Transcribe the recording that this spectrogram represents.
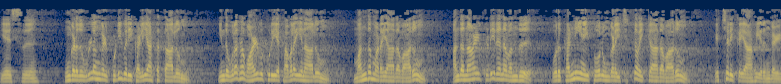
இயேசு உங்களது உள்ளங்கள் குடிவெறி களியாட்டத்தாலும் இந்த உலக வாழ்வுக்குரிய கவலையினாலும் மந்தம் அடையாதவாறும் அந்த நாள் திடீரென வந்து ஒரு கண்ணியைப் போல் உங்களை சிக்க வைக்காதவாறும் எச்சரிக்கையாக இருங்கள்.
